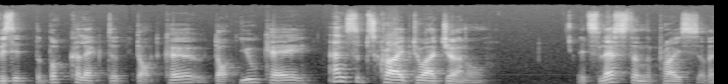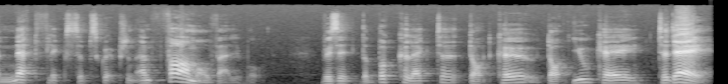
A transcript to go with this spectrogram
visit thebookcollector.co.uk and subscribe to our journal. It's less than the price of a Netflix subscription and far more valuable. Visit thebookcollector.co.uk today.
